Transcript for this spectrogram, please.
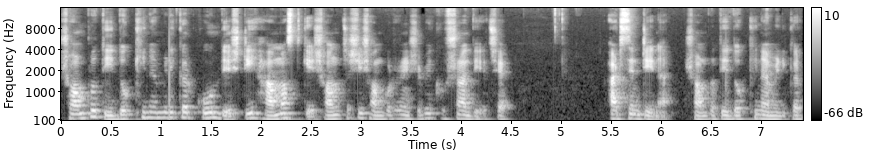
সম্প্রতি দক্ষিণ আমেরিকার কোন দেশটি হামাসকে সন্ত্রাসী সংগঠন হিসেবে ঘোষণা দিয়েছে? আর্জেন্টিনা, সম্প্রতি দক্ষিণ আমেরিকার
